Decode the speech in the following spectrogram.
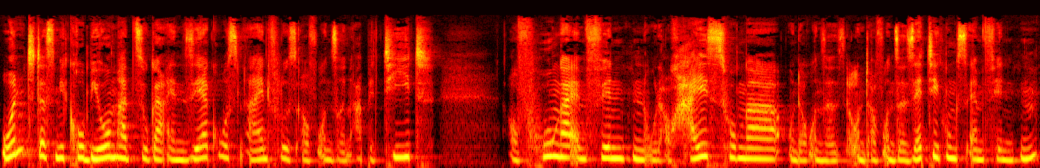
Und das Mikrobiom hat sogar einen sehr großen Einfluss auf unseren Appetit, auf Hungerempfinden oder auch Heißhunger und, auch unser, und auf unser Sättigungsempfinden,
